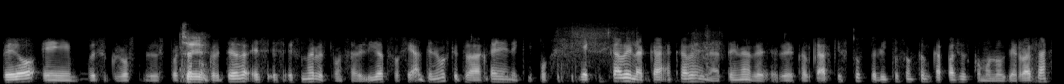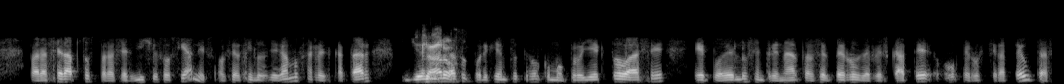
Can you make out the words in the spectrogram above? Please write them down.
pero eh, pues la respuesta concreta es, es, una responsabilidad social, tenemos que trabajar en equipo. Y aquí cabe la, cabe la pena de, recalcar que estos perritos son tan capaces como los de raza para ser aptos para servicios sociales, o sea, si los llegamos a rescatar, yo en mi caso, por ejemplo, tengo como proyecto base eh, poderlos entrenar para ser perros de rescate o perros terapeutas.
